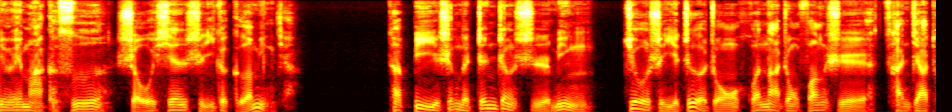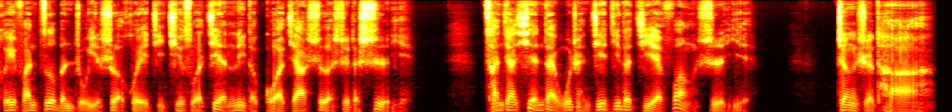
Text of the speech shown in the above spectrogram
因为马克思首先是一个革命家，他毕生的真正使命就是以这种或那种方式参加推翻资本主义社会及其所建立的国家设施的事业，参加现代无产阶级的解放事业。正是他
